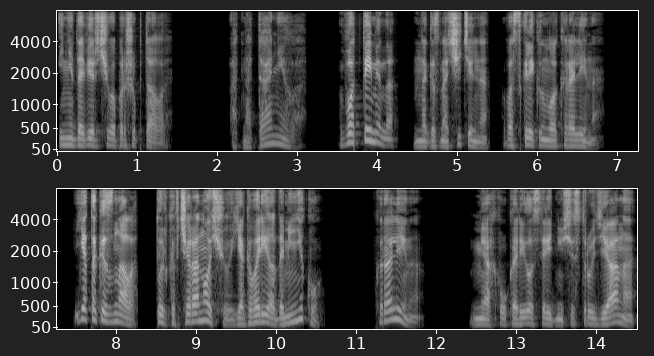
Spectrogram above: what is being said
и недоверчиво прошептала. «От Натаниэла?» «Вот именно!» – многозначительно воскликнула Каролина. «Я так и знала! Только вчера ночью я говорила Доминику». «Каролина, Мягко укорила среднюю сестру Диана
